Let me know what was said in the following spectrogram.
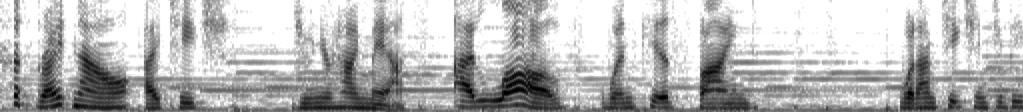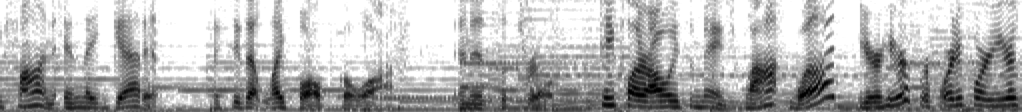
right now, I teach junior high math. I love when kids find what I'm teaching to be fun and they get it. I see that light bulb go off and it's a thrill. People are always amazed. What? What? You're here for 44 years?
